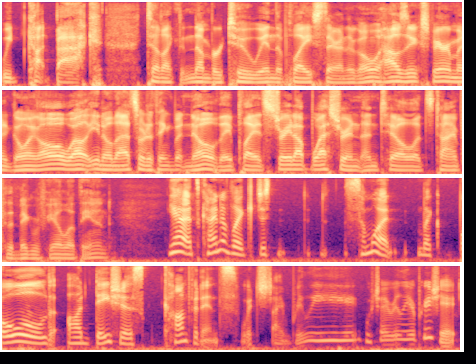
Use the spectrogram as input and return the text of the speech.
we'd cut back to like the number two in the place there and they're going, oh, how's the experiment going? Oh, well, you know, that sort of thing. But no, they play it straight up Western until it's time for the big reveal at the end. Yeah, it's kind of like just somewhat like bold, audacious confidence, which I really, which I really appreciate.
